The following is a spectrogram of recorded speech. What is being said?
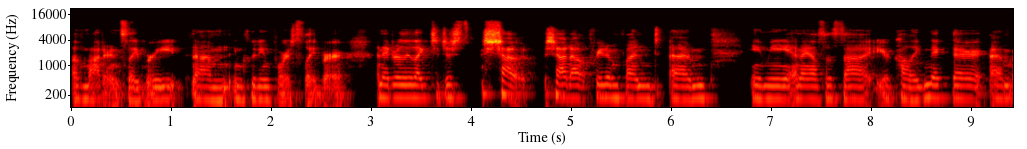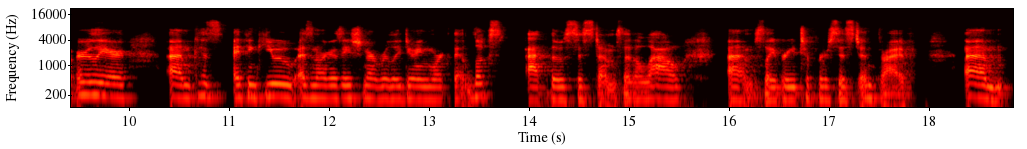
of modern slavery, um, including forced labor. And I'd really like to just shout shout out Freedom Fund, um, Amy, and I also saw your colleague Nick there um, earlier, because um, I think you as an organization are really doing work that looks at those systems that allow um, slavery to persist and thrive. Um,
